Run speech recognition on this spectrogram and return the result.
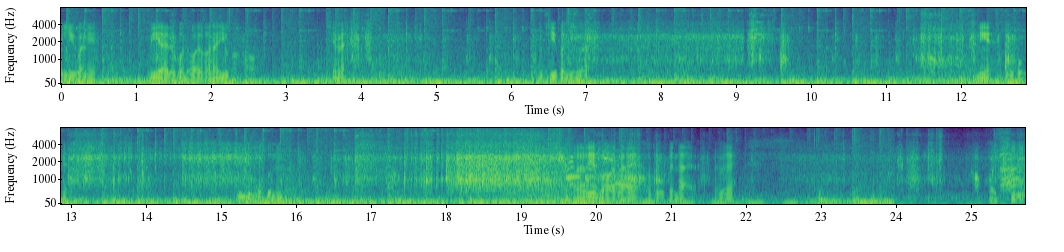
มีว่านี่มีอะไรทุกคนแต่ว่าเขาน่าอยู่ฝั่งเขาใช่ไหมโอเคเพื่อนยิงแล้ว นี่ไงอยู่กับผมเนี่ยอุ้ยอยู่กับผมตัวหนึ่งอ่าเรียบร้อยไปโอ้โหเพื่อนได้อะไม่เป็นไรขอบคุโอณเคนะ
